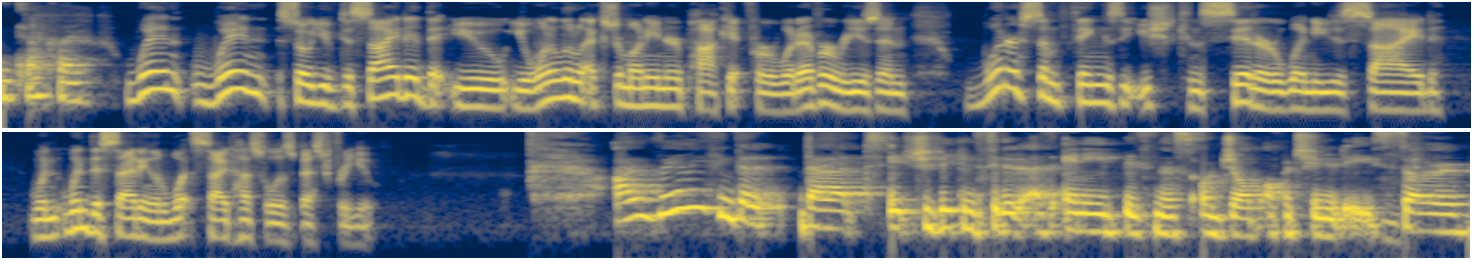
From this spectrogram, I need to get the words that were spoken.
Exactly. When when so you've decided that you you want a little extra money in your pocket for whatever reason what are some things that you should consider when you decide when when deciding on what side hustle is best for you I really think that that it should be considered as any business or job opportunity. Mm. So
